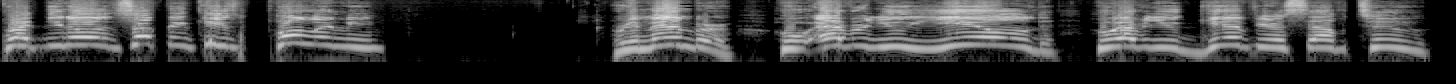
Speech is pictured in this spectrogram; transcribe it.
But you know, something keeps pulling me. Remember, whoever you yield, whoever you give yourself to,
